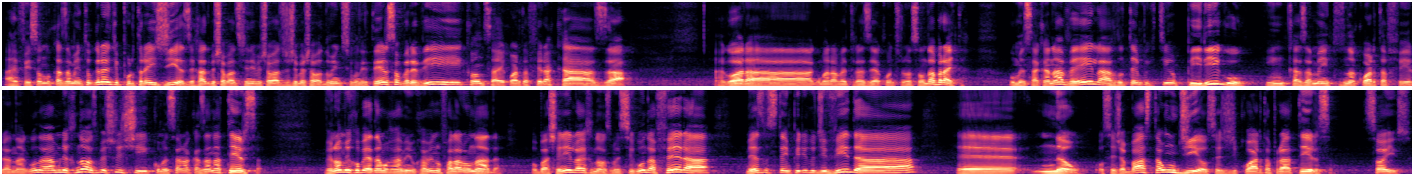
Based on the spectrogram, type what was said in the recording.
a refeição do casamento grande por três dias. Errado Beshabat, Sheni Beshabat, Sheshi Beshabat, domingo, segunda e terça, Brevi, quando sai? Quarta-feira, casa. Agora a Agmará vai trazer a continuação da Braita. O Messakana lá do tempo que tinha perigo em casamentos na quarta-feira, na nós começaram a casar na terça. Velome Adam Ramim, o Ramim não falaram nada. O Basheni nós, mas segunda-feira, mesmo se tem perigo de vida, é, não. Ou seja, basta um dia, ou seja, de quarta para terça. Só isso.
